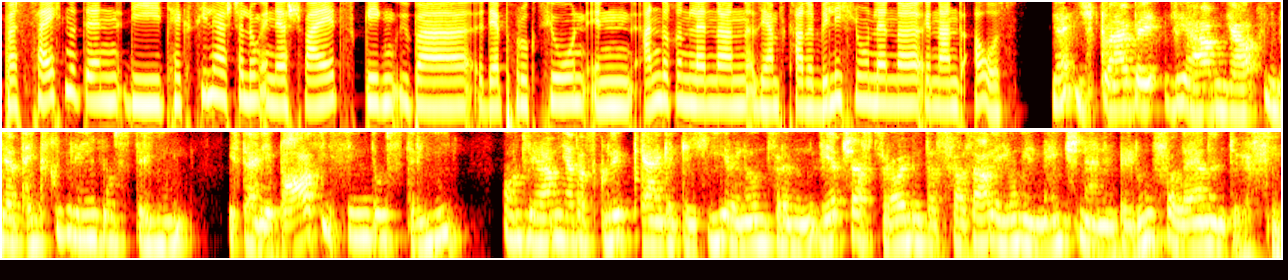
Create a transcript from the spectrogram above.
Was zeichnet denn die Textilherstellung in der Schweiz gegenüber der Produktion in anderen Ländern, Sie haben es gerade Billiglohnländer genannt, aus? Ja, ich glaube, wir haben ja in der Textilindustrie ist eine Basisindustrie und wir haben ja das Glück eigentlich hier in unseren Wirtschaftsräumen, dass fast alle jungen Menschen einen Beruf erlernen dürfen.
